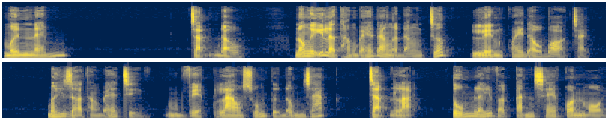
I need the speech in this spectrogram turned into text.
mới ném chặn đầu. Nó nghĩ là thằng bé đang ở đằng trước, liền quay đầu bỏ chạy. Bấy giờ thằng bé chỉ việc lao xuống từ đống rác, Chặn lại, Túm lấy và cắn xé con mồi.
